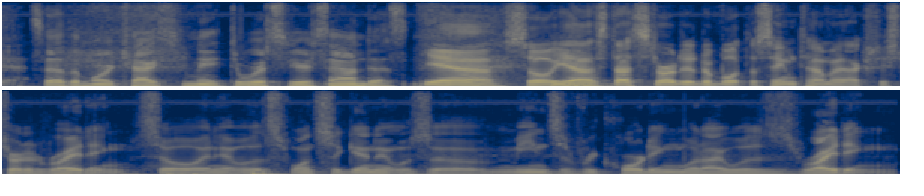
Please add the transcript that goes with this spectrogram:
yeah. So the more tracks you make, the worse your sound does. Yeah, so yeah, that started about the same time I actually started writing. So, and it was once again, it was a means of recording what I was writing,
